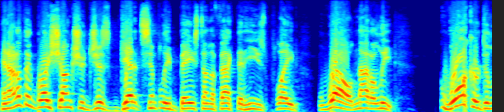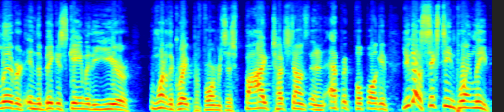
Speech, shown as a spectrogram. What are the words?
And I don't think Bryce Young should just get it simply based on the fact that he's played well, not elite. Walker delivered in the biggest game of the year one of the great performances, five touchdowns in an epic football game. You got a 16 point lead.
